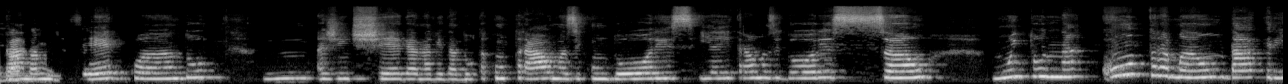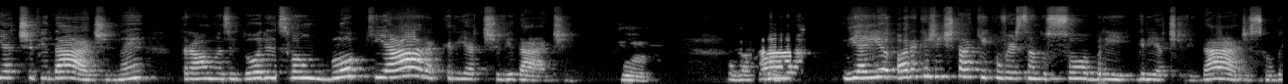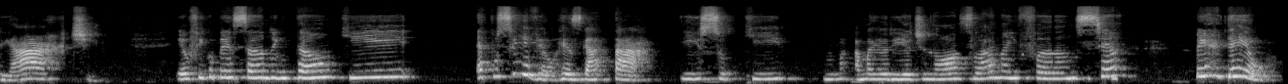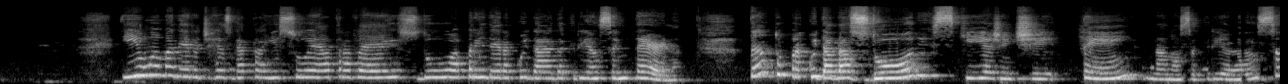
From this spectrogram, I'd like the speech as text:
Para não dizer quando hum, a gente chega na vida adulta com traumas e com dores, e aí traumas e dores são muito na contramão da criatividade, né? Traumas e dores vão bloquear a criatividade. Sim. Ah, e aí, a hora que a gente está aqui conversando sobre criatividade, sobre arte, eu fico pensando então que é possível resgatar isso que a maioria de nós lá na infância perdeu e uma maneira de resgatar isso é através do aprender a cuidar da criança interna. Tanto para cuidar das dores que a gente tem na nossa criança,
